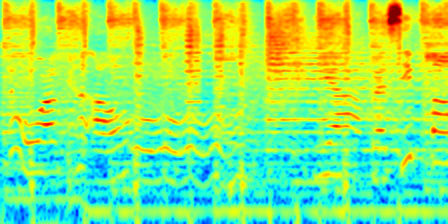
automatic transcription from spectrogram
นหัวเขา อยากกระซิบเบา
